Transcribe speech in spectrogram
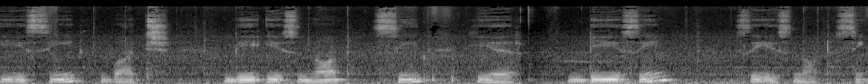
E is seen. But B is not seen. Here D is seen. C is not seen.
